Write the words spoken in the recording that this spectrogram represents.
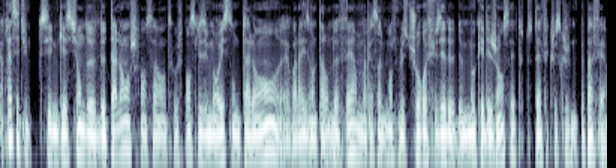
Après, c'est une, c'est une question de, de talent, je pense, avant tout. Je pense que les humoristes ont de talent. euh, voilà, ils ont le talent de le faire. Moi, personnellement, je me suis toujours refusé de, de me moquer des gens. C'est tout, tout à fait quelque chose que je ne peux pas faire.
